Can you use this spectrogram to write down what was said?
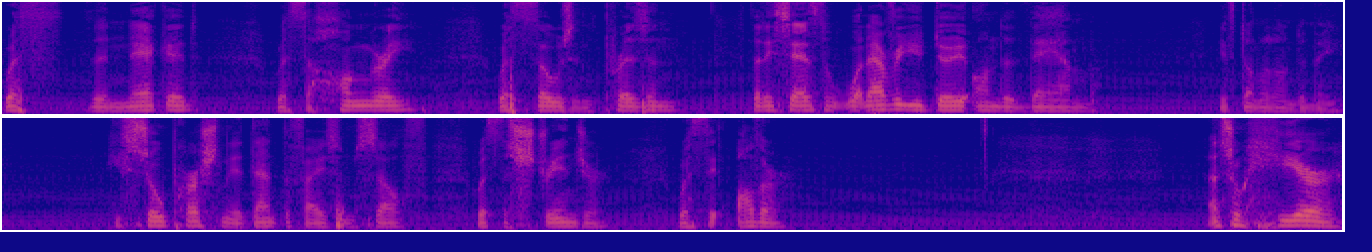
with the naked with the hungry, with those in prison, that he says that whatever you do unto them, you've done it unto me. He so personally identifies himself with the stranger, with the other. And so, here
